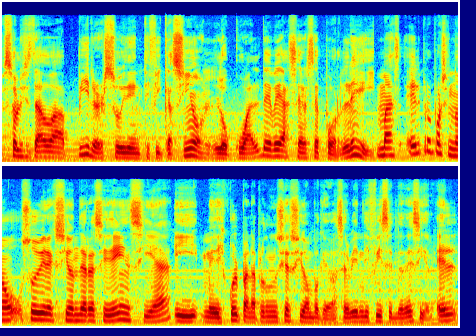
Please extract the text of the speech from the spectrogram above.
solicitado a Peter su identificación, lo cual debe hacerse por ley. Mas él proporcionó su dirección de residencia y me disculpan la pronunciación porque va a ser bien difícil de decir. Él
